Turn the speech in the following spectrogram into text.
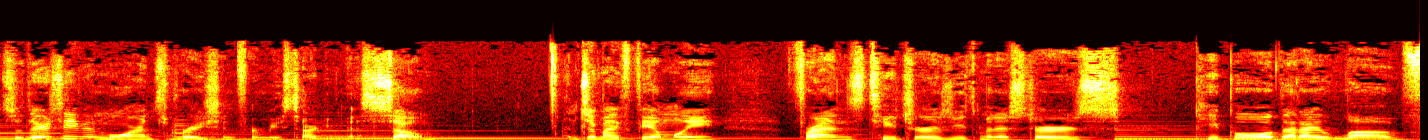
So there's even more inspiration for me starting this. So, to my family, friends, teachers, youth ministers, people that I love,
